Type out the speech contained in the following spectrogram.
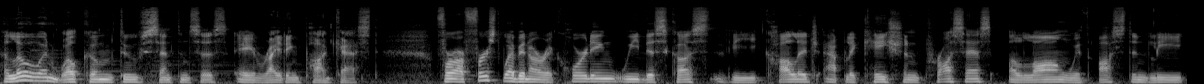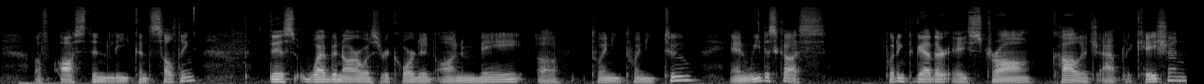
Hello and welcome to Sentences, a writing podcast. For our first webinar recording, we discuss the college application process along with Austin Lee of Austin Lee Consulting. This webinar was recorded on May of 2022, and we discuss putting together a strong college application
